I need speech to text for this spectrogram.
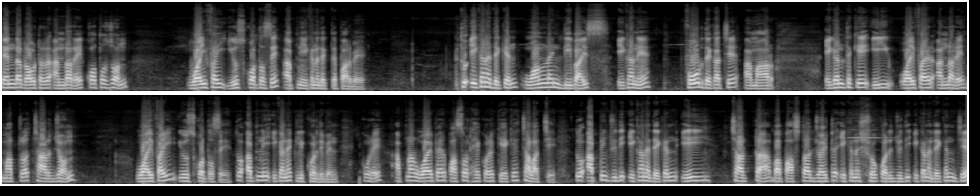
টেন্ডার রাউটারের আন্ডারে কতজন ওয়াইফাই ইউজ করতেছে, আপনি এখানে দেখতে পারবে। তো এখানে দেখেন অনলাইন ডিভাইস এখানে ফোর দেখাচ্ছে আমার। এখান থেকে এই ওয়াইফাইয়ের আন্ডারে মাত্র চারজন ওয়াইফাই ইউজ করতেছে। তো আপনি এখানে ক্লিক করে দেবেন। করে আপনার ওয়াইফাইয়ের পাসওয়ার্ড হ্যাক করে কে কে চালাচ্ছে। তো আপনি যদি এখানে দেখেন, এই চারটা বা পাঁচটা জয়টা এখানে শো করে, যদি এখানে দেখেন যে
